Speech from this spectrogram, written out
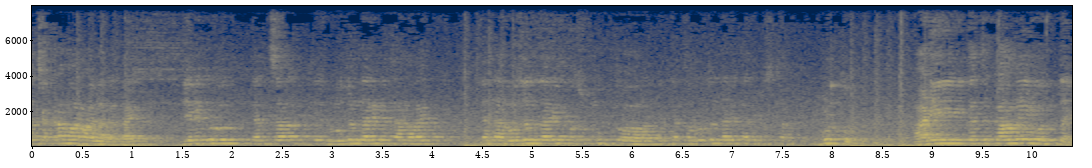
चक्रा माराव्या लागत आहे जेणेकरून त्यांचा जे रोजंदारीने जाणार आहेत त्यांना रोजंदारीपासून मुक्त व्हावं लागेल. त्यांचा रोजंदारी त्या बुडतो. आणि त्यांचं कामही होत नाही.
